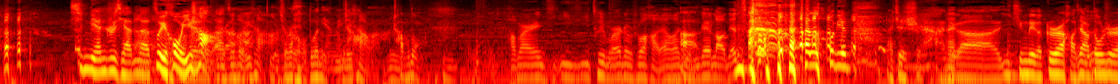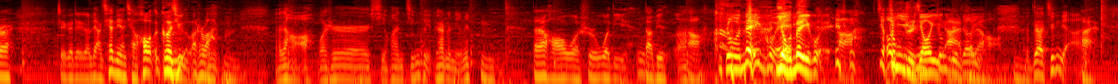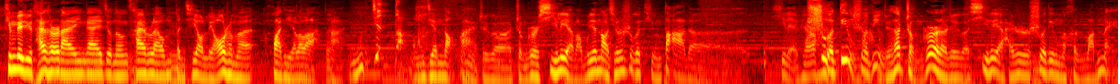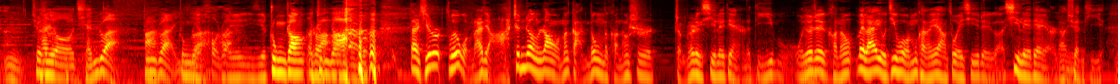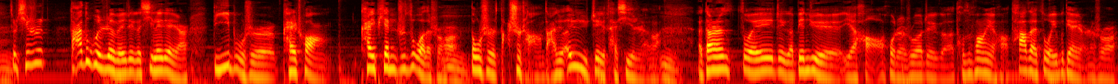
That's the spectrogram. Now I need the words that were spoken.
新年之前的最后一唱，啊最后一唱啊也就是好多年没没唱唱了嗯唱不动。旁边人一一推门就说：“好家伙，啊你们这老年 组老年，啊，真是啊，这个一听这个歌，好像都是这个这个两千年前后的歌曲了，是吧？嗯大家好，我是喜欢警匪片的宁宁，嗯。大家好，我是卧底大斌。啊。啊，有内鬼，有内鬼。啊，终止交易，终哎，止交易。特别，好。比较经典啊。哎，听这句台词儿，大家应该就能猜出来我们本期要聊什么话题了吧？对。啊，，无间道，无间道，哎，这个整个系列吧，无间道其实是个挺大的系列片设定，设定。我觉得它整个的这个系列还是设定的很完美的，嗯，确实它有前传、中传、啊中传、啊后传，以及中章是吧？但是其实作为我们来讲啊，真正让我们感动的可能是整个这个系列电影的第一部。我觉得这个可能未来有机会，我们可能也想做一期这个系列电影的选题。嗯就其实大家都会认为这个系列电影第一部是开创。开篇之作的时候，嗯都是打市场，大家觉得哎，这个太吸引人了。嗯呃，当然，作为这个编剧也好，或者说这个投资方也好，他在做一部电影的时候，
